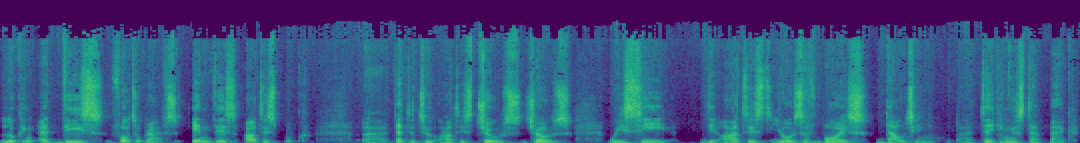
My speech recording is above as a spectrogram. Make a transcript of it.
looking at these photographs in this artist book uh, that the two artists choose, chose, we see the artist Joseph Beuys doubting, uh, taking a step back,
